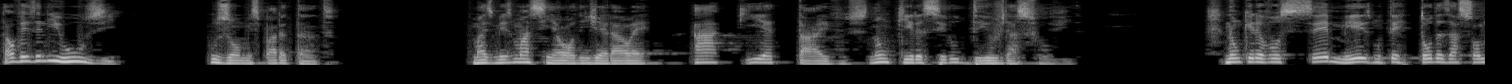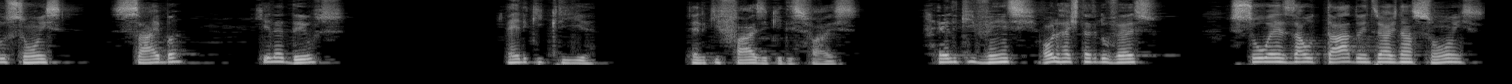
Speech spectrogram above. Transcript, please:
Talvez ele use os homens para tanto. Mas mesmo assim a ordem geral é: aquietai-vos, não queira ser o Deus da sua vida. Não queira você mesmo ter todas as soluções. Saiba que Ele é Deus. É Ele que cria. É Ele que faz e que desfaz. É Ele que vence. Olha o restante do verso. Sou exaltado entre as nações.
